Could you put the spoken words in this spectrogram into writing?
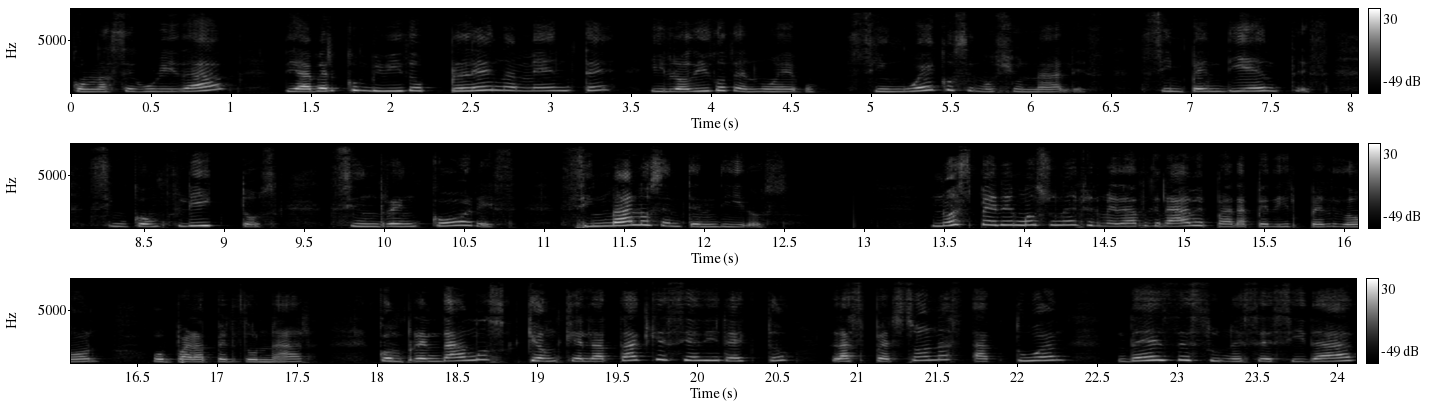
con la seguridad de haber convivido plenamente, y lo digo de nuevo, sin huecos emocionales, sin pendientes, sin conflictos, sin rencores, sin malos entendidos. No esperemos una enfermedad grave para pedir perdón o para perdonar. Comprendamos que aunque el ataque sea directo, las personas actúan desde su necesidad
